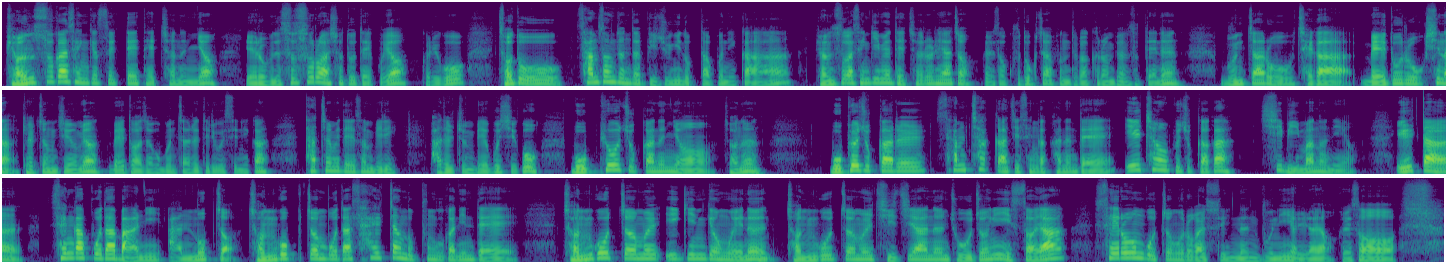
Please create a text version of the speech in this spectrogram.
변수가 생겼을 때 대처는요, 여러분들 스스로 하셔도 되고요. 그리고 저도 삼성전자 비중이 높다 보니까 변수가 생기면 대처를 해야죠. 그래서 구독자분들과 그런 변수 때는 문자로 제가 매도를 혹시나 결정 지으면 매도하자고 문자를 드리고 있으니까 타점에 대해서는 미리 받을 준비해 보시고 목표 주가는요. 저는 목표 주가를 3차까지 생각하는데 1차 목표 주가가 12만 원이에요. 일단 생각보다 많이 안 높죠. 전고점보다 살짝 높은 구간인데 전고점을 이긴 경우에는 전고점을 지지하는 조정이 있어야 새로운 고점으로 갈 수 있는 문이 열려요. 그래서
